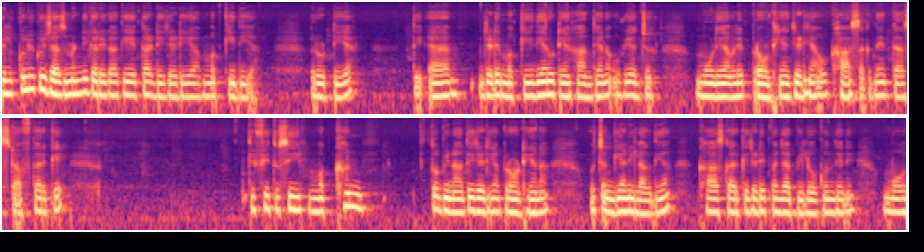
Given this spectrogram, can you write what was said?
ਬਿਲਕੁਲ ਵੀ ਕੋਈ ਜਜਮੈਂਟ ਨਹੀਂ ਕਰੇਗਾ ਕਿ ਇਹ ਤੁਹਾਡੀ ਜਿਹੜੀ ਆ ਮੱਕੀ ਦੀ ਆ, ਰੋਟੀ ਆ। ਤੇ ਇਹ ਜਿਹੜੇ ਮੱਕੀ ਦੀਆਂ ਰੋਟੀਆਂ ਖਾਂਦੇ ਆ ਨਾ, ਉਹ ਵੀ ਅੱਜ ਮੂਲੀਆਂ ਵਾਲੇ ਪਰੌਂਠੀਆਂ ਜਿਹੜੀਆਂ, ਉਹ ਖਾ ਸਕਦੇ ਤਾਂ ਸਟਫ ਕਰਕੇ। ਤੇ ਫਿਰ ਤੁਸੀਂ ਮੱਖਣ ਤੋਂ ਬਿਨਾਂ ਤੇ ਜਿਹੜੀਆਂ ਪਰੌਂਠੀਆਂ ਨਾ, ਉਹ ਚੰਗੀਆਂ ਨਹੀਂ ਲੱਗਦੀਆਂ। ਖਾਸ ਕਰਕੇ ਜਿਹੜੇ ਪੰਜਾਬੀ ਲੋਕ ਹੁੰਦੇ ਨੇ, ਮੋ-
